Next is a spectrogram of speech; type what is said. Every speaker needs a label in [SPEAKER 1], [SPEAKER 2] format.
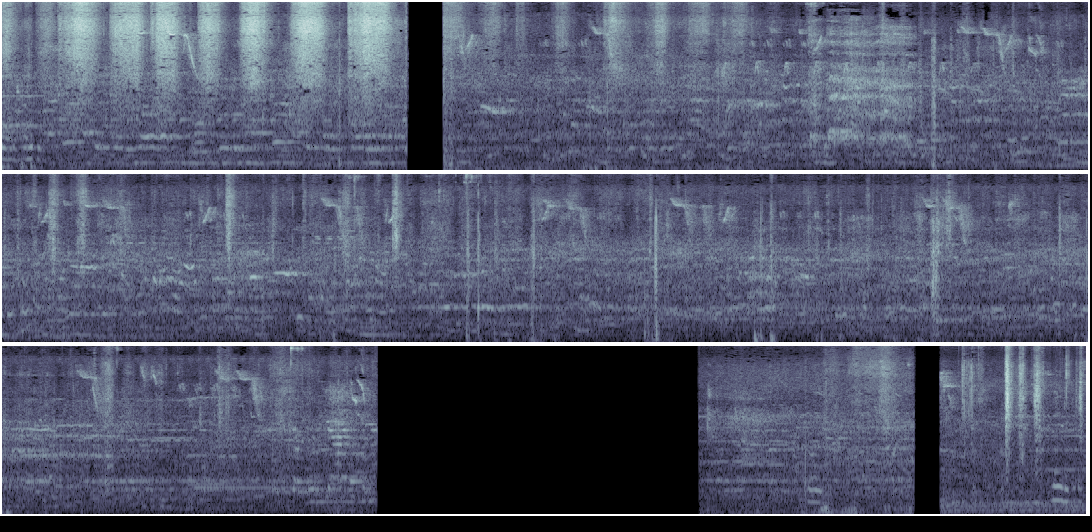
[SPEAKER 1] Thank you. heard of them.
